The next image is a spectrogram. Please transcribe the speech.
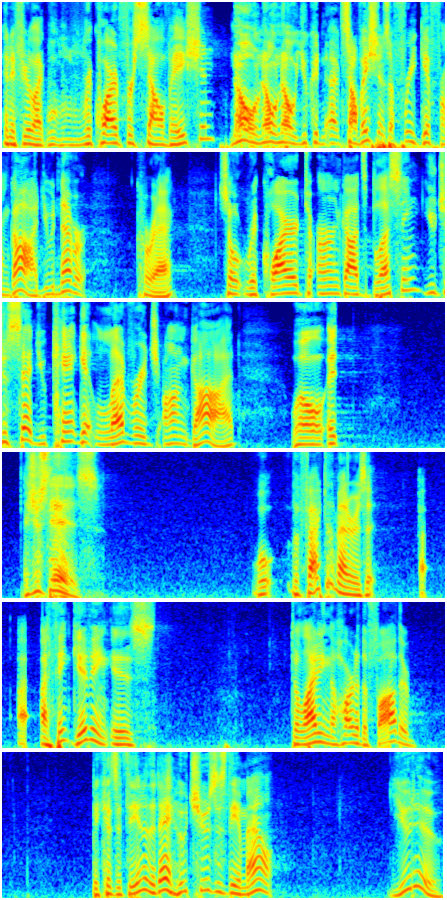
And if you're like, well, required for salvation? No, no, no. You could, uh, salvation is a free gift from God. You would never, correct. So, required to earn God's blessing? You just said you can't get leverage on God. Well, it, It just is. Well, the fact of the matter is that I, I, I think giving is delighting the heart of the Father because at the end of the day, who chooses the amount? You do.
